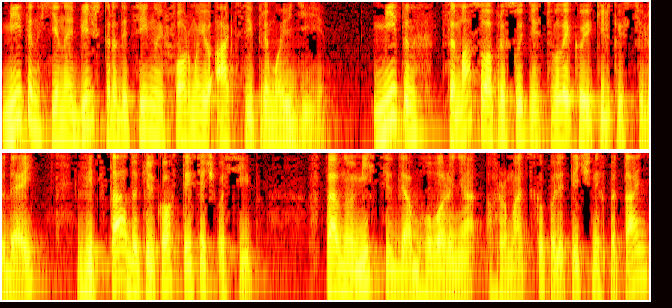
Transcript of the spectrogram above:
Мітинг є найбільш традиційною формою акції прямої дії. Мітинг це масова присутність великої кількості людей від 100 до кількох тисяч осіб в певному місці для обговорення громадсько-політичних питань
